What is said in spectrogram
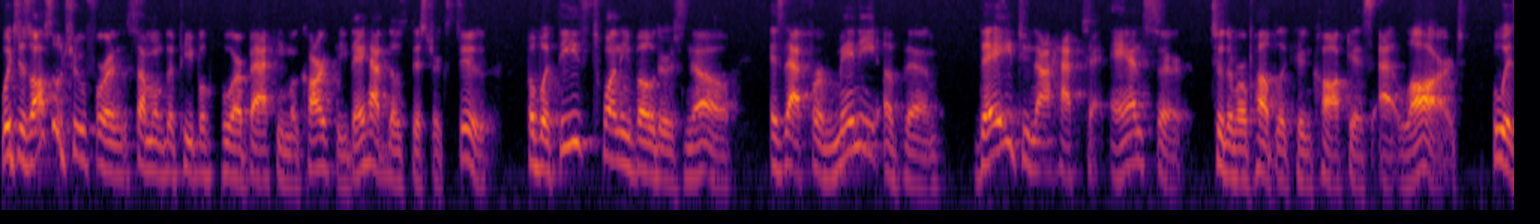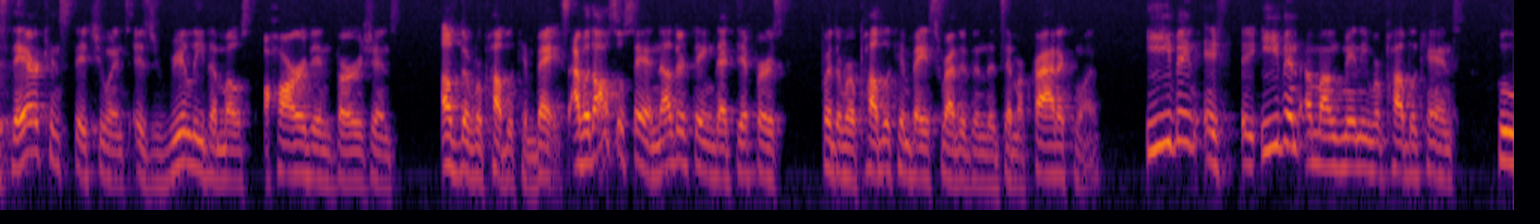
which is also true for some of the people who are backing McCarthy, they have those districts too. But what these 20 voters know is that for many of them, they do not have to answer to the Republican caucus at large, who is their constituents, is really the most hardened versions of the Republican base. I would also say another thing that differs for the Republican base rather than the Democratic one. Even if even among many Republicans who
